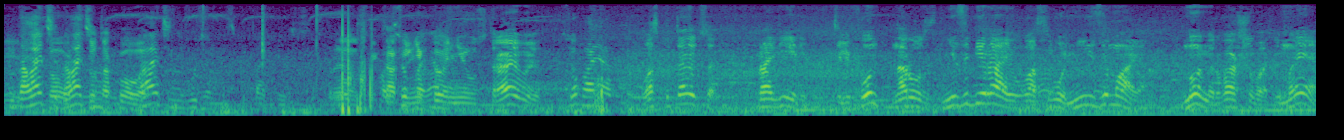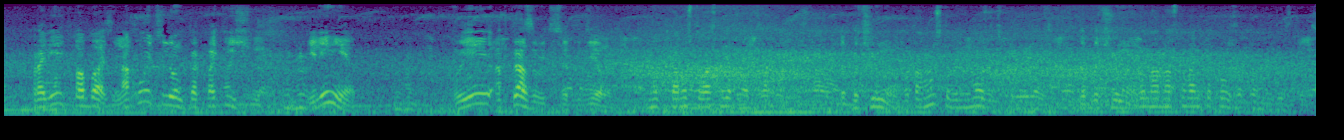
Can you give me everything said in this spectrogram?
ну, давайте, что- давайте, что не, такого? давайте не будем испытать Ну, как Всё и никто понятно. не устраивает. Все понятно. Вас пытаются проверить телефон на розыск, не забирая у вас его, не изымая номер вашего имея, проверить по базе, находится ли он как похищенный или нет. Вы отказываетесь это делать. Ну, потому что у вас нет на это законных оснований. Да почему? Потому что вы не можете проверять. Да почему? Вы на, на основании какого закона действуете?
